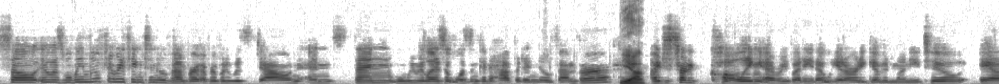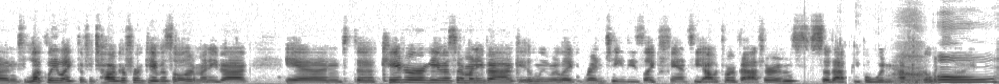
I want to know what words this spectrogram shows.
so it was when we moved everything to November, everybody was down. And then when we realized it wasn't going to happen in November, Yeah. I just started calling everybody that we had already given money to. And luckily, like the photographer gave us all our money back. And the caterer gave us our money back, and we were like renting these like fancy outdoor bathrooms so that people wouldn't have to go inside. Oh,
